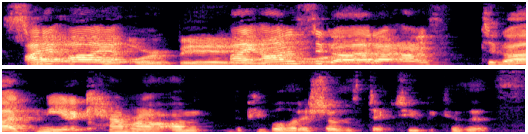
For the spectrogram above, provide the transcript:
small I- I- or big. I honest to God, I honest to God need a camera on the people that I show this dick to because it's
